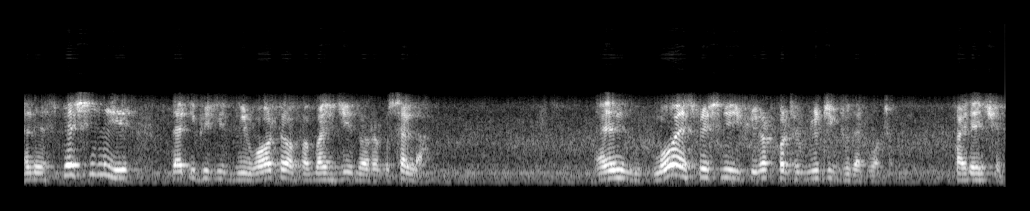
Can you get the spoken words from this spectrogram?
And especially that if it is the water of a masjid or a musalla. And more especially if you're not contributing to that water financially.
